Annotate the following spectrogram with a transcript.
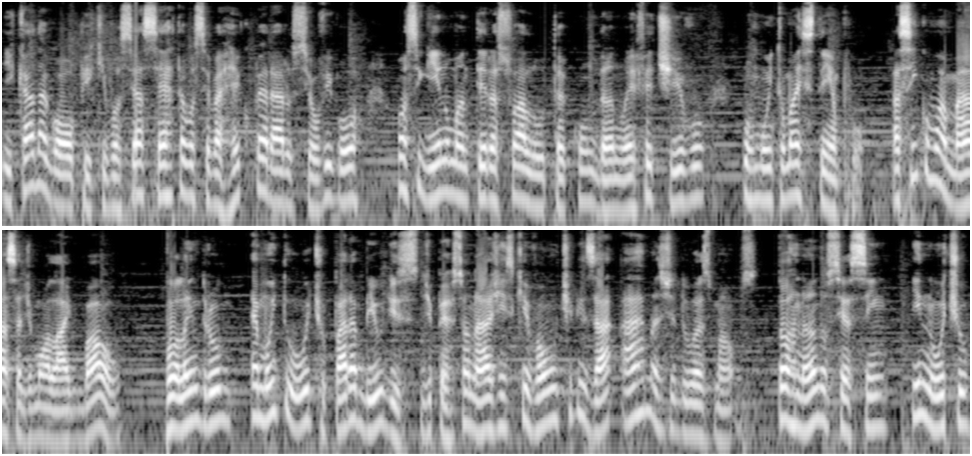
e cada golpe que você acerta você vai recuperar o seu vigor, conseguindo manter a sua luta com dano efetivo por muito mais tempo. Assim como a massa de Molag Bal, Volendrug é muito útil para builds de personagens que vão utilizar armas de duas mãos, tornando-se assim inútil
